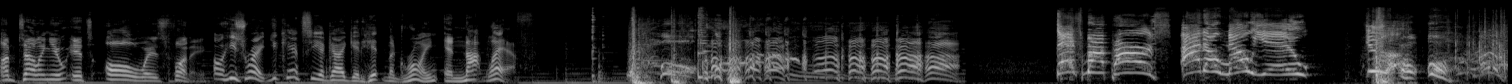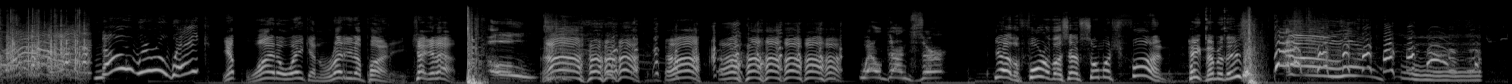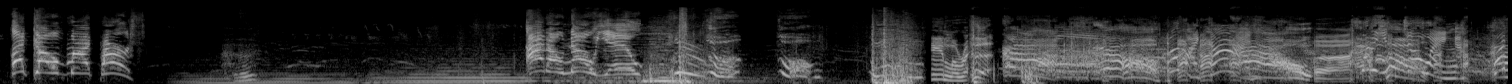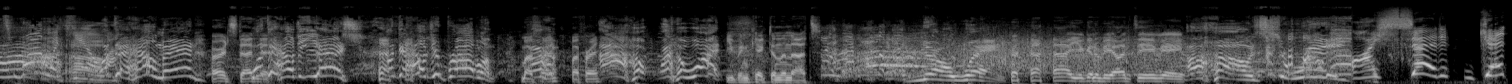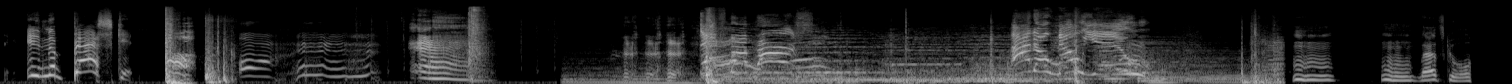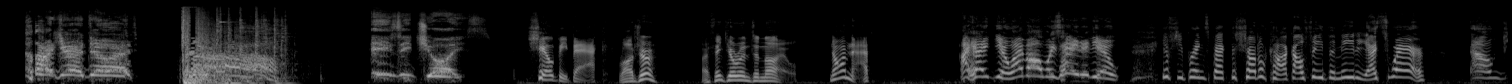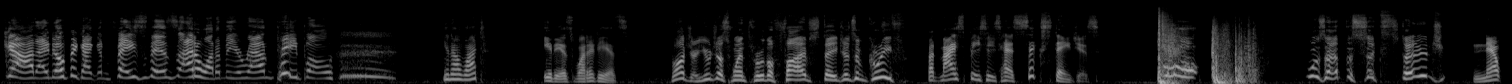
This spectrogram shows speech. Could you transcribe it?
I'm telling you, it's always funny. Oh, he's right. You can't see a guy get hit in the groin and not laugh. That's my purse! I don't know you! Oh, oh. No, we're awake. Yep, wide awake and ready to party. Check it out. Oh! Well done, sir. yeah, the four of us have so much fun. Hey, remember this? Oh! Let go of my purse! Huh? I don't know you! And Loretta. Oh my god! What are you doing? What's wrong with you? What the hell, man? Hurts, doesn't What it? the hell? Did, yes! What the hell's your problem? My friend, my friend, Ow! What? you've been kicked in the nuts. No way! You're gonna be on TV. Oh, sweet! I said get in the basket. Ugh. That's my purse! I don't know you! hmm Mhm. that's cool. I can't do it! Ah! Easy choice. She'll be back. Roger, I think you're in denial. No, I'm not. I hate you. I've always hated you. If she brings back the shuttlecock, I'll feed the needy, I swear. Oh, God, I don't think I can face this. I don't want to be around people. You know what? It is what it is. Roger, you just went through the five stages of grief. But my species has six stages. Oh! Was that the sixth stage? Nope.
